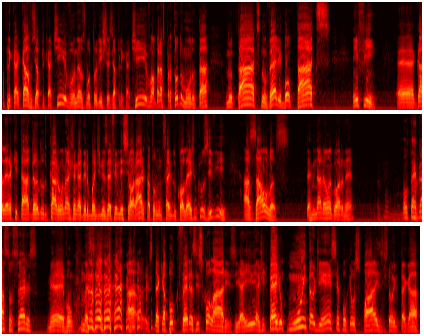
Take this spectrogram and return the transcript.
aplica- carros de aplicativo, né? Os motoristas de aplicativo. Um abraço pra todo mundo, tá? No táxi, no velho e bom táxi. Enfim, é, galera que tá dando carona a Jangadeiro Band News FM nesse horário, tá todo mundo saindo do colégio. Inclusive, as aulas terminarão agora, né? Vou terminar suas férias? É, vamos começar. Ah, daqui a pouco, férias escolares. E aí a gente perde muita audiência porque os pais estão indo pegar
